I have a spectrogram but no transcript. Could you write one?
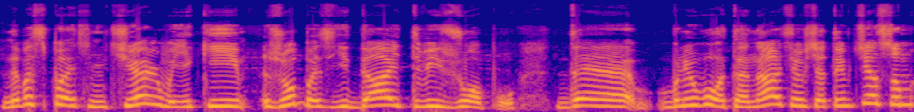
небезпечні черви, які жопи з'їдають твій жопу, де блювота начався, тим часом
